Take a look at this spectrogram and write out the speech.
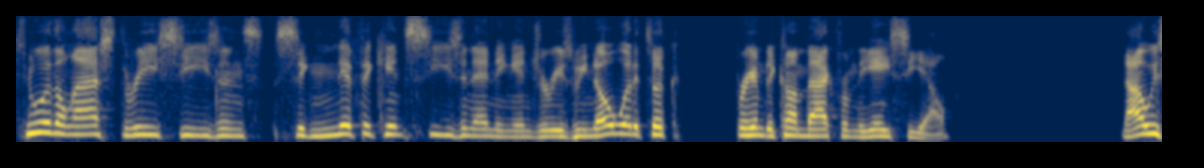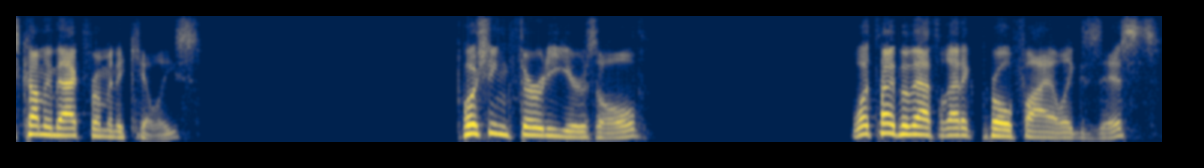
Two of the last three seasons, significant season ending injuries. We know what it took for him to come back from the ACL. Now he's coming back from an Achilles, pushing 30 years old. What type of athletic profile exists?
